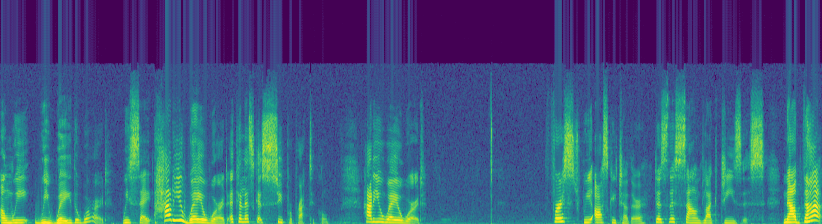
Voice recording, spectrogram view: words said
And we, we weigh the word. We say, How do you weigh a word? Okay, let's get super practical. How do you weigh a word? First, we ask each other, does this sound like Jesus? Now, that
